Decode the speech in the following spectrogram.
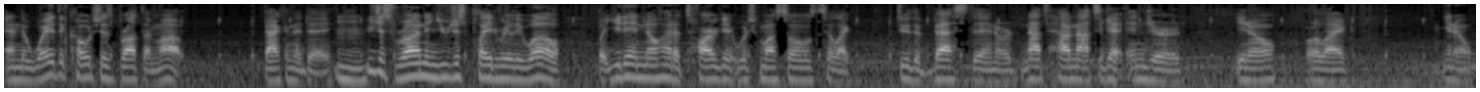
and the way the coaches brought them up back in the day. Mhm. You just run and you just played really well, but you didn't know how to target which muscles to like do the best in or not how not to get injured, you know, or like you know,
